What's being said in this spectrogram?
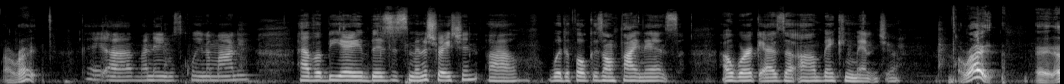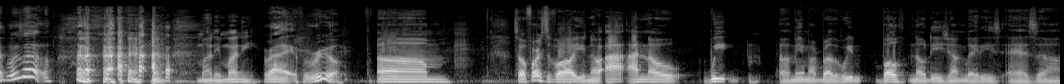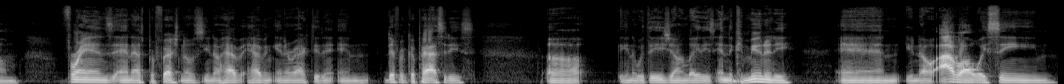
All right. Okay, uh, my name is Queen Imani. Have a BA in business administration uh, with a focus on finance. I work as a um, banking manager. All right. Hey, that's what's up. Money, money. Right, for real. Um, so first of all, you know, I, I know we, uh, me and my brother, we both know these young ladies as um, friends and as professionals. You know, having having interacted in, in different capacities, uh, you know, with these young ladies in the community, and you know, I've always seen,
